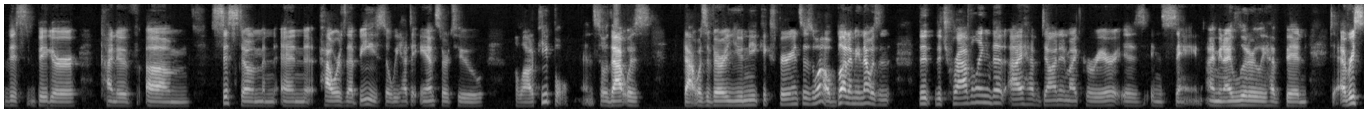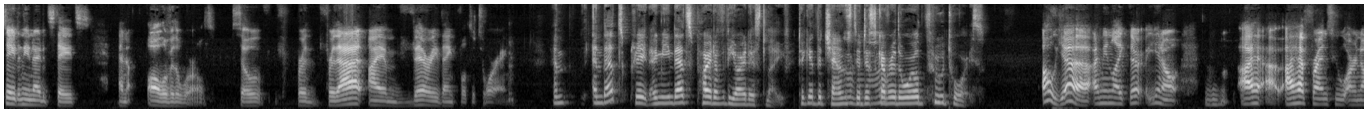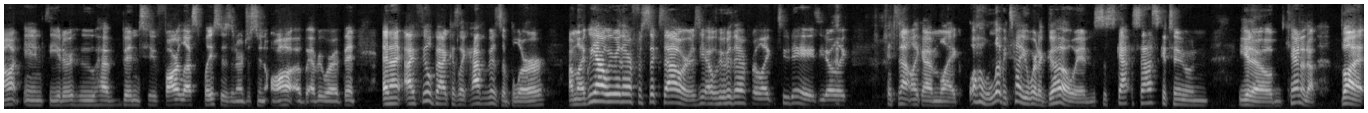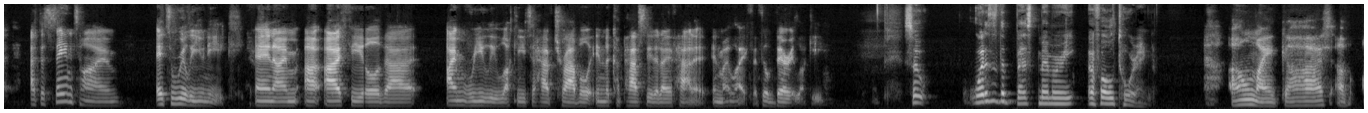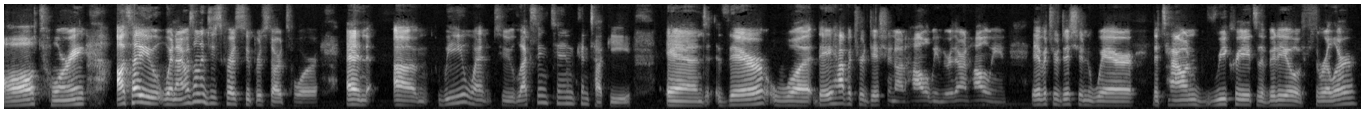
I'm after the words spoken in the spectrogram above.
this bigger kind of um, system and and powers that be. So we had to answer to a lot of people, and so that was that was a very unique experience as well. But I mean, that was an, the the traveling that I have done in my career is insane. I mean, I literally have been to every state in the United States and all over the world. So for for that, I am very thankful to touring. And and that's great. I mean, that's part of the artist life to get the chance to Mhm. discover the world through tours. Oh yeah, I mean, like there, you know, I I have friends who are not in theater who have been to far less places and are just in awe of everywhere I've been. And I, I feel bad because like half of it's a blur. I'm like, yeah, we were there for six hours. Yeah, we were there for like two days. You know, like it's not like I'm like, oh, let me tell you where to go in Sask- Saskatoon, you know, Canada. But at the same time, it's really unique, and I'm I, I feel that I'm really lucky to have travel in the capacity that I've had it in my life. I feel very lucky. So, what is the best memory of all touring? Oh my gosh, of all touring, I'll tell you when I was on the Jesus Christ Superstar tour and um, we went to Lexington, Kentucky, and there what they have a tradition on Halloween. We were there on Halloween. They have a tradition where the town recreates the video of Thriller,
